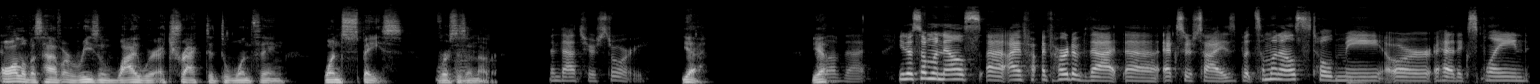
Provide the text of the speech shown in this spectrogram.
all of us have a reason why we're attracted to one thing one space versus mm-hmm. another. And that's your story. Yeah. Yeah. i love that you know someone else uh, i've i've heard of that uh, exercise but someone else told me or had explained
